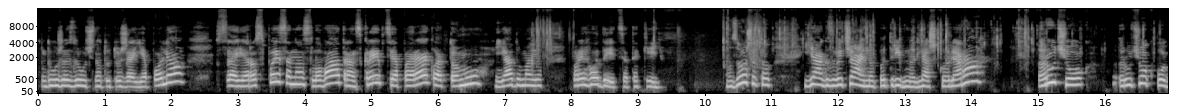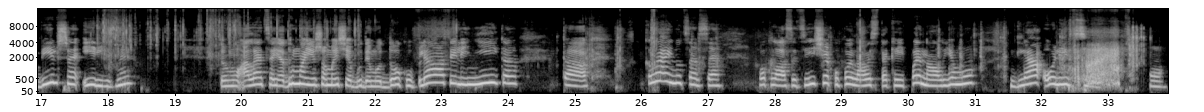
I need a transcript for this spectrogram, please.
Дуже зручно, тут уже є поля, все є розписано, слова, транскрипція, переклад, тому, я думаю, пригодиться такий зошиток. Як звичайно, потрібно для школяра ручок, ручок побільше і різних. Тому, але це я думаю, що ми ще будемо докупляти, лінійка. Так, клей, ну це все по класиці. І ще купила ось такий пенал йому для олівців. О,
